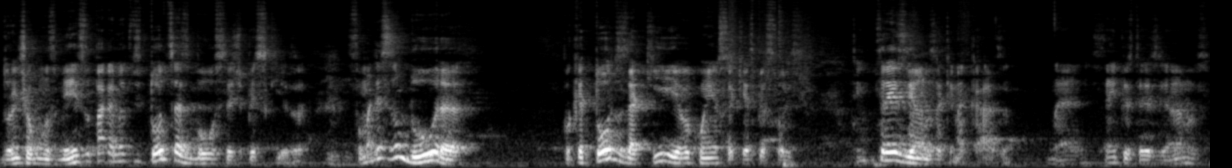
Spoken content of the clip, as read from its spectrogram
durante alguns meses o pagamento de todas as bolsas de pesquisa. Foi uma decisão dura, porque todos aqui, eu conheço aqui as pessoas, tenho 13 anos aqui na casa, né? sempre 13 anos,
